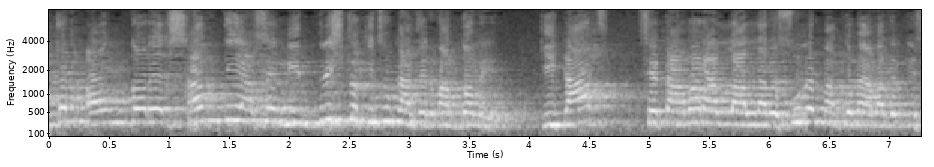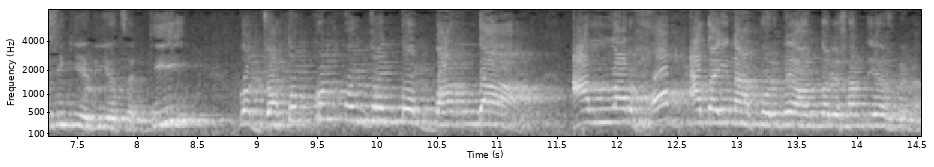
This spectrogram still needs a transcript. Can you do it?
এখন অন্তরের শান্তি আসে নির্দিষ্ট কিছু কাজের মাধ্যমে। কি কাজ? সেটা আমার আল্লাহ আল্লাহ রসুলের মাধ্যমে আমাদেরকে শিখিয়ে দিয়েছেন। কি? যতক্ষণ পর্যন্ত বান্দা আল্লাহর হক আদায় না করবে, অন্তরে শান্তি আসবে না।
